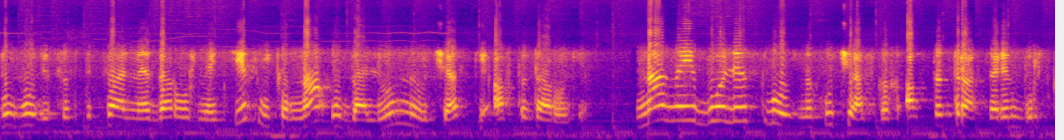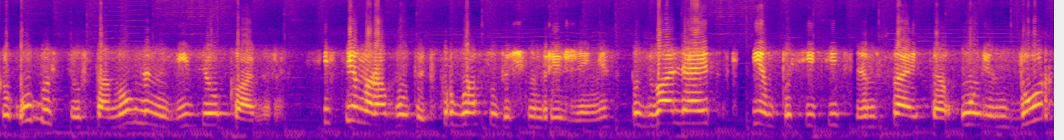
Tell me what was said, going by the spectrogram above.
выводится специальная дорожная техника на удаленные участки автодороги. На наиболее сложных участках автотрасс Оренбургской области установлены видеокамеры. Система работает в круглосуточном режиме, позволяет всем посетителям сайта Орендор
